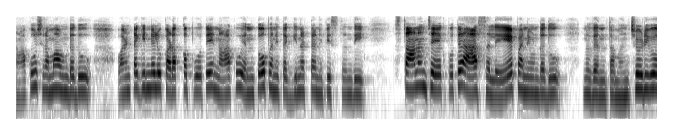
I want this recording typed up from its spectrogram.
నాకు శ్రమ ఉండదు. వంట గిన్నెలు కడక్కపోతే నాకు ఎంతో పని తగ్గినట్టు అనిపిస్తుంది. స్నానం చేయకపోతే అసలే పని ఉండదు. నువ్వెంత మంచోడివో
